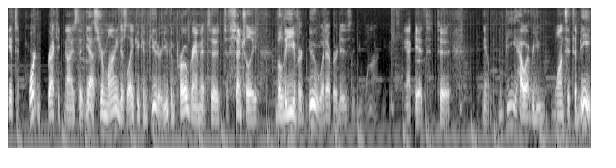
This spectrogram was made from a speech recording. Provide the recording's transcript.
It's important to recognize that yes, your mind is like a computer. You can program it to, to essentially believe or do whatever it is that you want. You can stack it to, you know, be however you want it to be.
